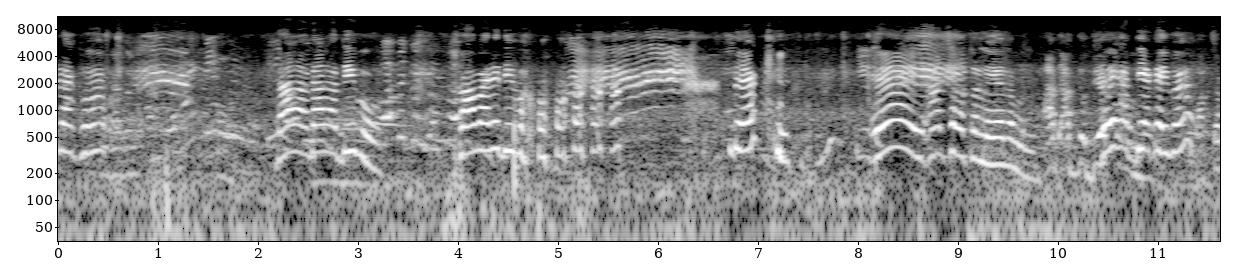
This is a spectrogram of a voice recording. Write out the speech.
রাখো। দিব। সবারই দিব। দেখ। এই আচ্ছা একটা লয়ে যাব ওই হাত দিয়ে খাইবা? আচ্ছা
